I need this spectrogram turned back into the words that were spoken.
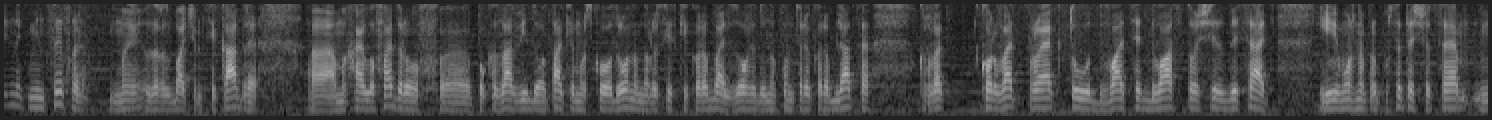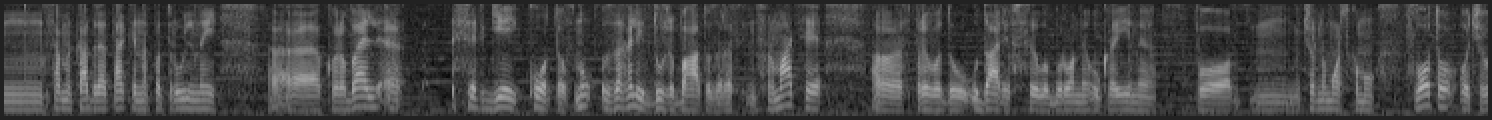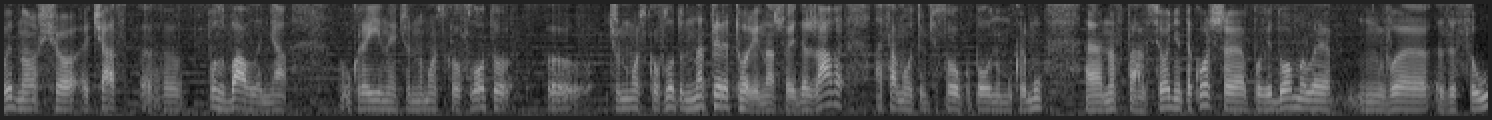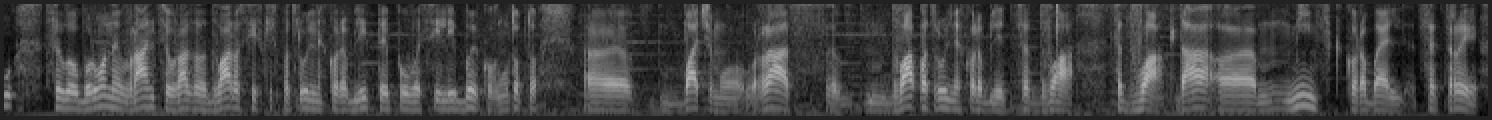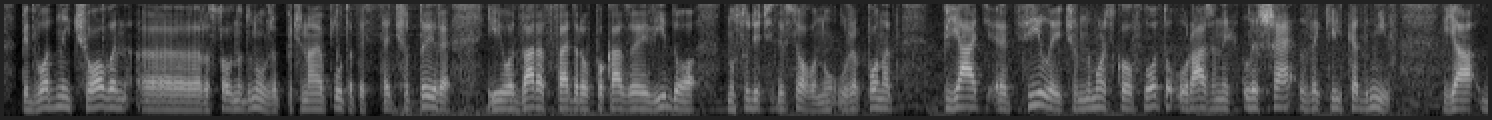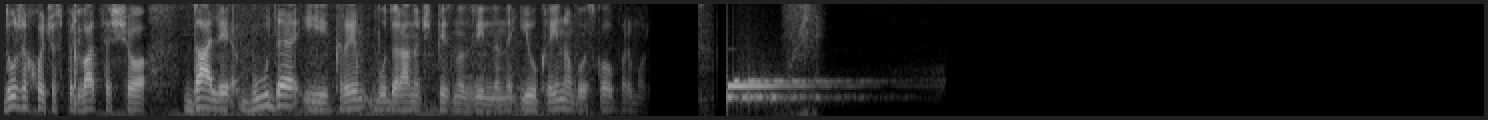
Очільник Мінцифри, ми зараз бачимо ці кадри. Е, Михайло Федоров е, показав відео атаки морського дрона на російський корабель. З огляду на контури корабля це корвет, корвет проекту 22160. І можна припустити, що це саме кадри атаки на патрульний е, корабель. Сергій Котов. Ну, взагалі дуже багато зараз інформації з приводу ударів Сил оборони України по Чорноморському флоту. Очевидно, що час е, позбавлення України Чорноморського флоту. Е, Чорноморського флоту на території нашої держави, а саме у тимчасово окупованому Криму, е, настав. Сьогодні також е, повідомили в ЗСУ Сили оборони вранці уразили два російських патрульних кораблі типу Василій Биков. Ну тобто бачимо раз, два патрульних кораблі це два. Це два. Да? Мінськ корабель це три. Підводний човен Ростов на Дону вже починаю плутатись. Це чотири. І от зараз Федоров показує відео. Ну, судячи зі всього, ну уже понад п'ять е, цілей Чорноморського флоту уражених лише за кілька днів. Я дуже хочу сподіватися, що далі буде, і Крим буде рано чи пізно звільнений, і Україна обов'язково переможе.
